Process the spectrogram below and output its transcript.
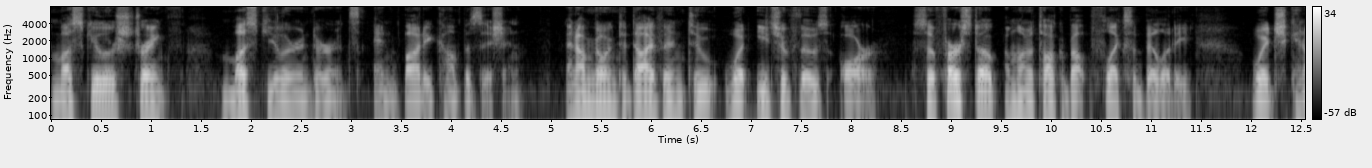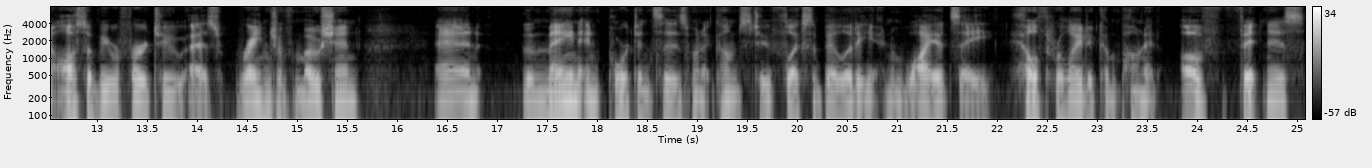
muscular strength, muscular endurance, and body composition. And I'm going to dive into what each of those are. So, first up, I'm going to talk about flexibility, which can also be referred to as range of motion. And the main importances when it comes to flexibility and why it's a health related component of fitness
